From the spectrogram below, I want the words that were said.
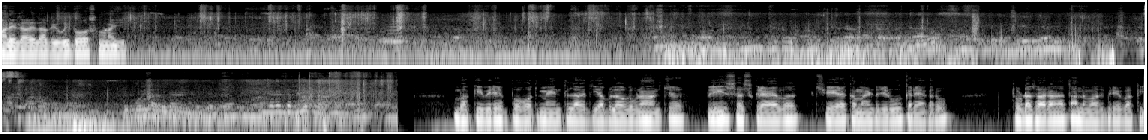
ਆਲੇ ਦਾਲੇ ਦਾ ਵਿਊ ਵੀ ਬਹੁਤ ਸੋਹਣਾ ਜੀ। ਬਾਕੀ ਵੀਰੇ ਬਹੁਤ ਮਿਹਨਤ ਲੱਗਦੀ ਆ ਬਲੌਗ ਬਣਾਉਣ 'ਚ। ਪਲੀਜ਼ ਸਬਸਕ੍ਰਾਈਬ ਸ਼ੇਅਰ ਕਮੈਂਟ ਜ਼ਰੂਰ ਕਰਿਆ ਕਰੋ। ਤੁਹਾਡਾ ਸਾਰਿਆਂ ਦਾ ਧੰਨਵਾਦ ਵੀਰੇ ਬਾਕੀ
